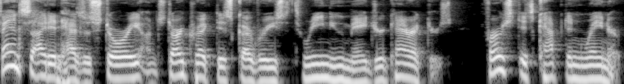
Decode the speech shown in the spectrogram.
Fansided has a story on Star Trek Discovery's three new major characters. First is Captain Raynor,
